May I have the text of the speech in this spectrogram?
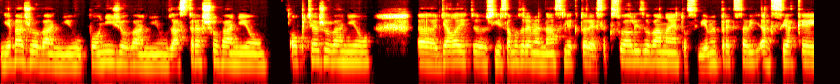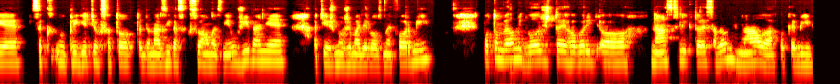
znevažovaniu, ponižovaniu, zastrašovaniu, obťažovaniu. E, ďalej je samozrejme násilie, ktoré je sexualizované, to si vieme predstaviť asi, aké je. Pri deťoch sa to teda nazýva sexuálne zneužívanie a tiež môže mať rôzne formy. Potom veľmi dôležité je hovoriť o násilí, ktoré sa veľmi málo ako keby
